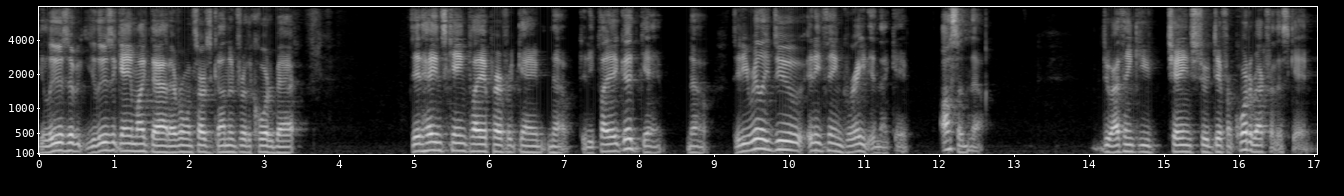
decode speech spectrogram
You lose a you lose a game like that, everyone starts gunning for the quarterback. Did Haynes King play a perfect game? No. Did he play a good game? No. Did he really do anything great in that game? Also, no. Do I think you change to a different quarterback for this game?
